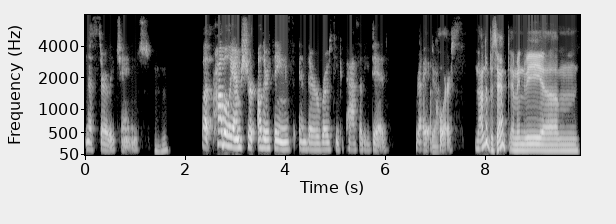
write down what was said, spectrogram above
necessarily change. Mm-hmm. But probably, I'm sure other things in their roasting capacity did, right? Of yeah. course. 100%. I mean, we, um,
